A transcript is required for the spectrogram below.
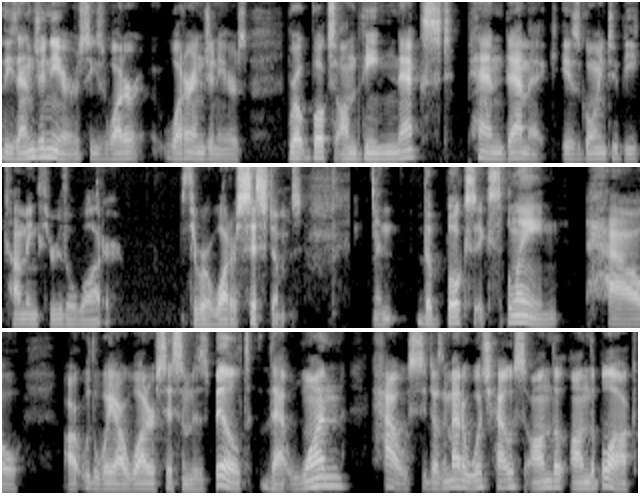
These engineers these water water engineers wrote books on the next pandemic is going to be coming through the water through our water systems. And the books explain how our, the way our water system is built that one house it doesn't matter which house on the on the block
